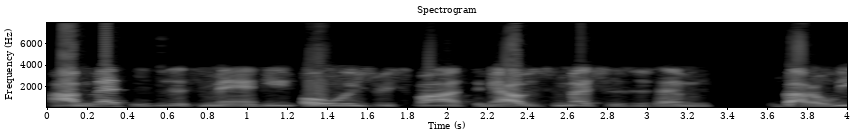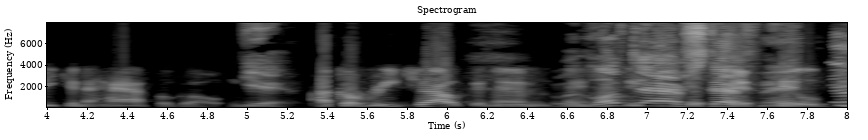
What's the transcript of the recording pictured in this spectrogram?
I message this man. He always responds to me. I was messaging him about a week and a half ago. Yeah. I could reach out to him. We'd love to have if- Steph, if man. he'll be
